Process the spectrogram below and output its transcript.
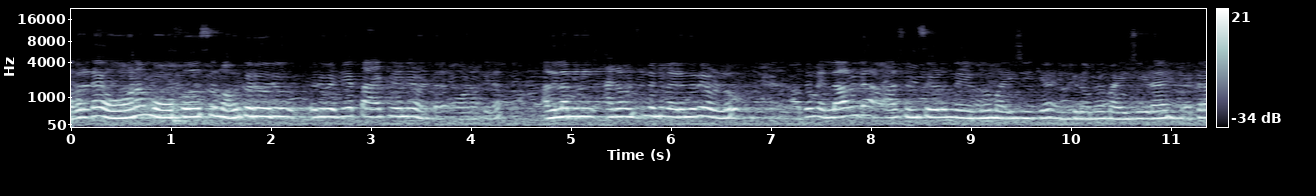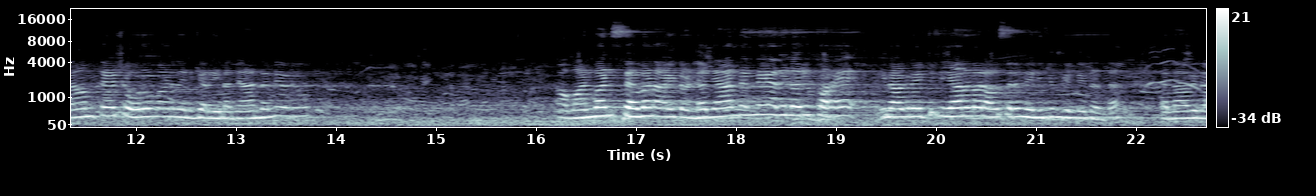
അവരുടെ ഓണം ഓഫേഴ്സും അവർക്കൊരു ഒരു ഒരു വലിയ പാക്ക് തന്നെയുണ്ട് ഓണത്തിന്. അതെല്ലാം ഇനി അനൗൺസ്മെന്റ് വരുന്നതേ ഉള്ളൂ. അപ്പം എല്ലാവിധ ആശംസകളും നേരുന്നു മൈജിക്ക്. എനിക്ക് തോന്നുന്നു മൈജിയുടെ എത്രാമത്തെ ഷോറൂമാണെന്ന് എനിക്കറിയില്ല. ഞാൻ തന്നെ ഒരു വൺ വൺ സെവൻ ആയിട്ടുണ്ട്. ഞാൻ തന്നെ അതിലൊരു കുറെ ഇനാഗ്രേറ്റ് ചെയ്യാനുള്ള ഒരു അവസരം എനിക്കും കിട്ടിയിട്ടുണ്ട്. എല്ലാവിധ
